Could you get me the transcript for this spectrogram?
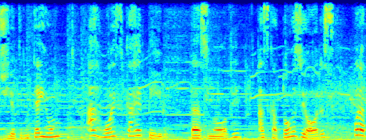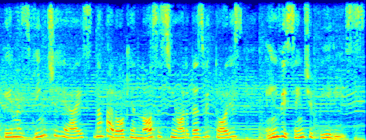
Dia 31, arroz carreteiro, das 9 às 14 horas, por apenas 20 reais, na paróquia Nossa Senhora das Vitórias, em Vicente Pires.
